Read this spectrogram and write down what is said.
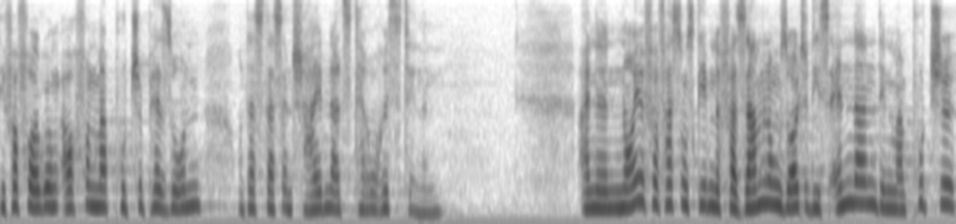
die Verfolgung auch von Mapuche-Personen und das ist das Entscheidende als Terroristinnen. Eine neue verfassungsgebende Versammlung sollte dies ändern, den Mapuche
